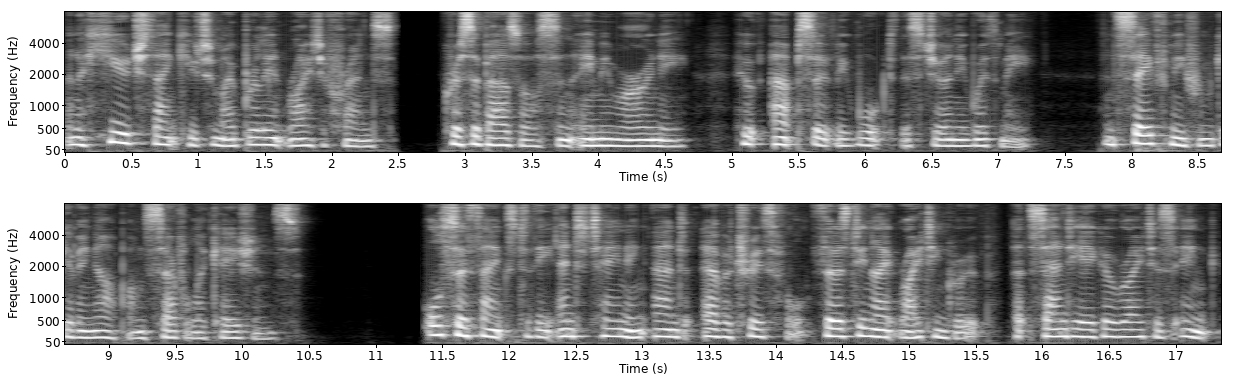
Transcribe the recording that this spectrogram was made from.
and a huge thank you to my brilliant writer friends, Chris Abazos and Amy Maroney, who absolutely walked this journey with me and saved me from giving up on several occasions. Also, thanks to the entertaining and ever truthful Thursday night writing group at San Diego Writers Inc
